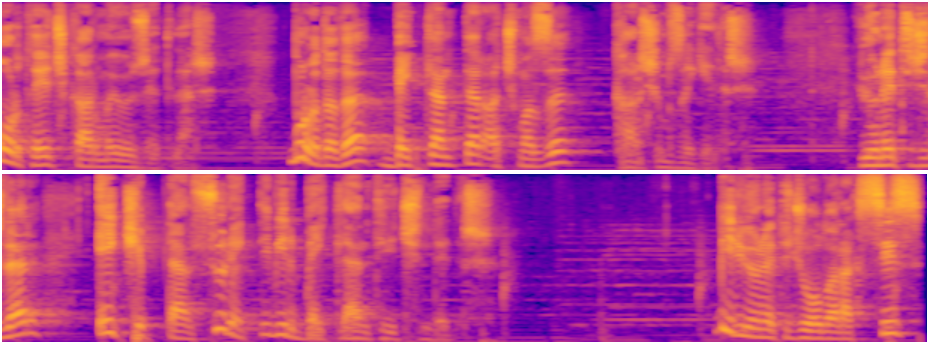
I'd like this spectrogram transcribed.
ortaya çıkarmayı özetler. Burada da beklentiler açmazı karşımıza gelir. Yöneticiler ekipten sürekli bir beklenti içindedir. Bir yönetici olarak siz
